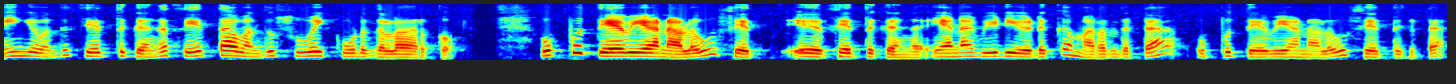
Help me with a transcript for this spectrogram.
நீங்கள் வந்து சேர்த்துக்கங்க. சேர்த்தா வந்து சுவை கூடுதலாக இருக்கும். உப்பு தேவையான அளவு சேத் சேர்த்துக்கங்க. ஏன்னா வீடியோ எடுக்க மறந்துட்டேன். உப்பு தேவையான அளவு சேர்த்துக்கிட்டேன்.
